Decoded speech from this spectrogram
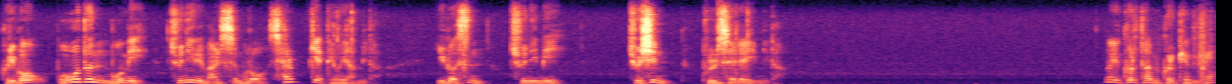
그리고 모든 몸이 주님의 말씀으로 새롭게 되어야 합니다. 이것은 주님이 주신 불세례입니다. 네, 그렇다면 그렇겠네요.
